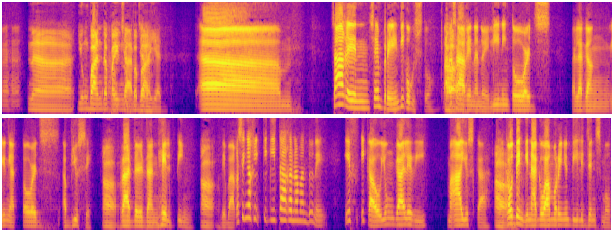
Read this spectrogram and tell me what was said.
Aha. na yung banda Wala pa yung charger, nagbabayad. Um, sa akin, syempre, hindi ko gusto. Para Ah. sa akin, ano eh, leaning towards talagang, yun nga, towards abuse eh. Ah, Rather than helping. ah, 'di ba? Kasi nga, ki- kikita ka naman dun eh. If ikaw, yung gallery, maayos ka, Ah. ikaw din, ginagawa mo rin yung diligence mo,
